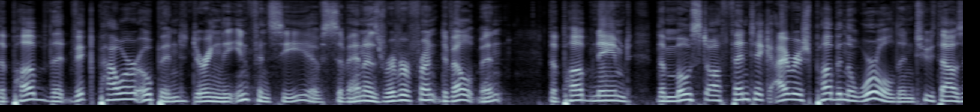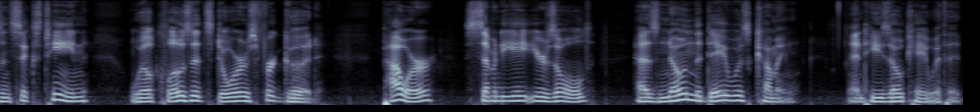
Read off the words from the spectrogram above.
the pub that Vic Power opened during the infancy of Savannah's riverfront development, the pub named the most authentic Irish pub in the world in 2016, will close its doors for good. Power, 78 years old, has known the day was coming, and he's okay with it.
